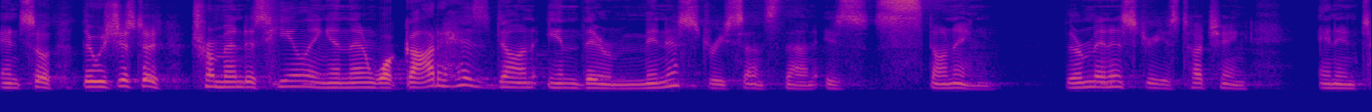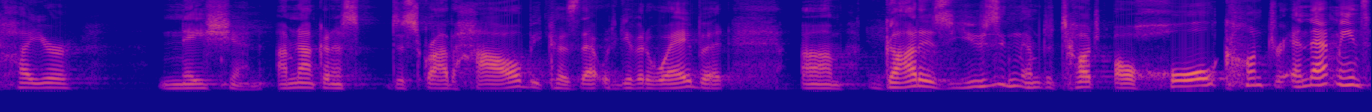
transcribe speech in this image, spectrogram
and so there was just a tremendous healing. And then what god has done in their ministry since then is stunning. Their ministry is touching an entire nation. I'm not going to describe how because that would give it away, but um, God is using them to touch a whole country. And that means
